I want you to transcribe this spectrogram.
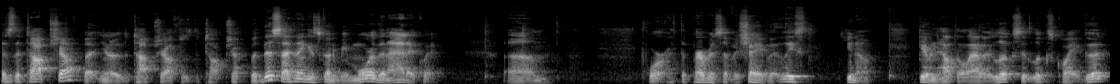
as the top shelf, but you know, the top shelf is the top shelf. But this I think is going to be more than adequate um, for the purpose of a shave, at least, you know, given how the lather looks, it looks quite good.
